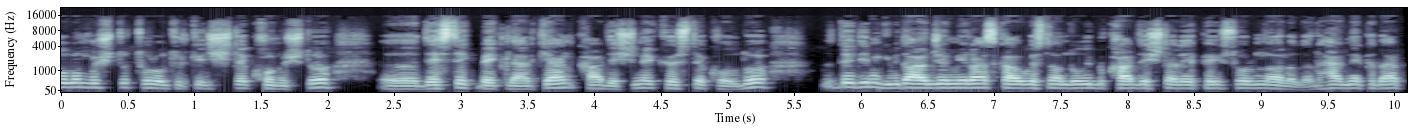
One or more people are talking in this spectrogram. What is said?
bulunmuştu. Turul Türkeş işte konuştu. E, destek beklerken kardeşine köstek oldu. Dediğim gibi daha önce miras kavgasından dolayı bu kardeşler epey sorunlu araları. Her ne kadar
